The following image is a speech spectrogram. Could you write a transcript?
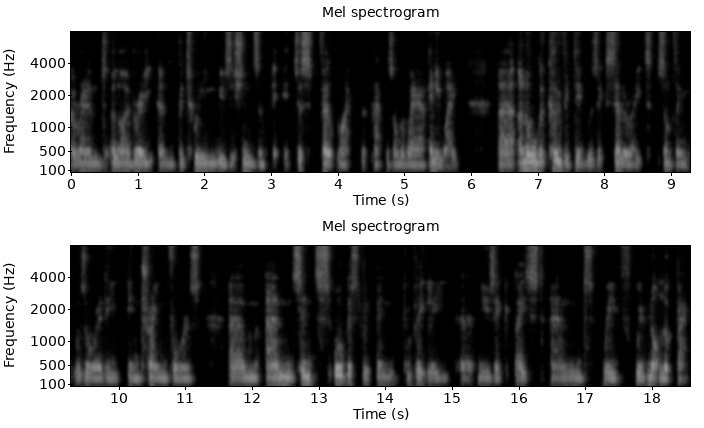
around a library and between musicians, and it, it, just felt like that that was on the way out anyway. Uh, and all that COVID did was accelerate something that was already in train for us. Um, and since August, we've been completely uh, Newzik based, and we've we've not looked back.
